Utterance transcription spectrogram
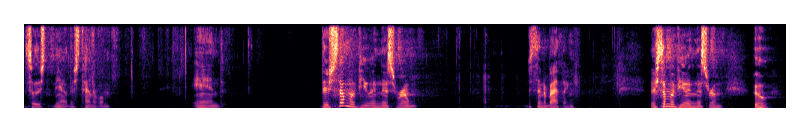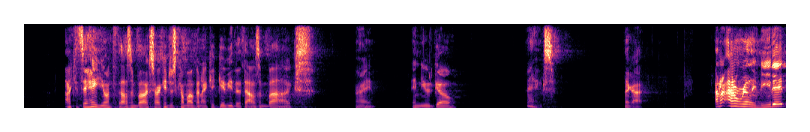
so there's yeah, there's ten of them, and there's some of you in this room. it's isn't a bad thing. There's some of you in this room who I could say, "Hey, you want the thousand bucks?" Or I could just come up and I could give you the thousand bucks right? And you'd go, thanks. Like, I, I, don't, I don't really need it,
